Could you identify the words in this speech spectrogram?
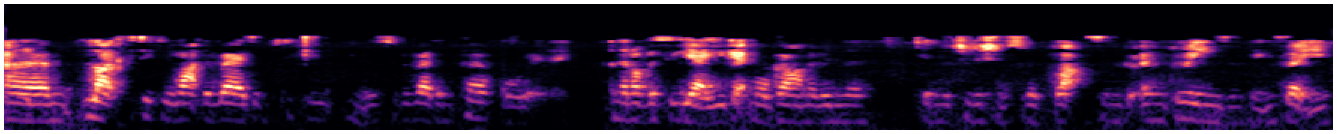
um, like particularly like the red and particularly you know, sort of red and purple really. And then obviously, yeah, you get Morgana in the in the traditional sort of blacks and, and greens and things, don't you?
